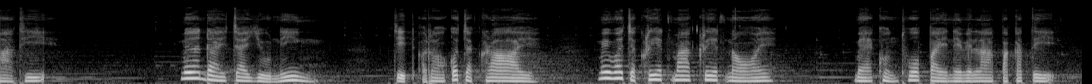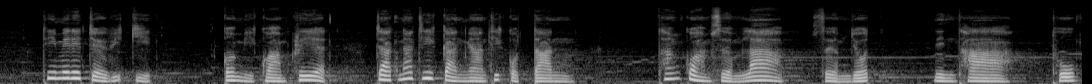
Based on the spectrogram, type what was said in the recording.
มาธิ เมื่อใดใจอยู่นิ่ง จิตเราก็จะคลาย ไม่ว่าจะเครียดมากเครียดน้อย แม้คนทั่วไปในเวลาปกติ ที่ไม่ได้เจอวิกฤต ก็มีความเครียดจากหน้าที่การงานที่กดดัน ทั้งความเสื่อมลาบ เสื่อมยศ นินทา ทุกข์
